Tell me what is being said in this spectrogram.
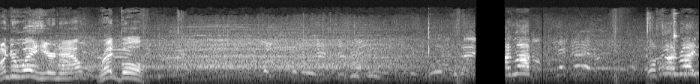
Underway here now. Red ball. Side left. Ball side right.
